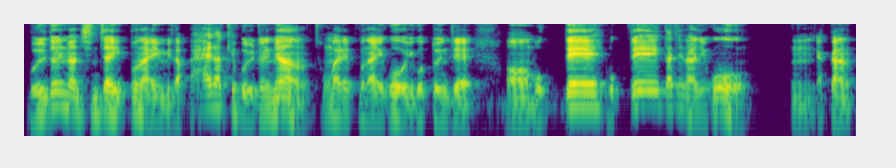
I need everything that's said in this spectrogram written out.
물들면 진짜 이쁜 아이입니다. 빨갛게 물들면 정말 예쁜 아이고 이것도 이제 어 목대 목대까지는 아니고 음 약간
